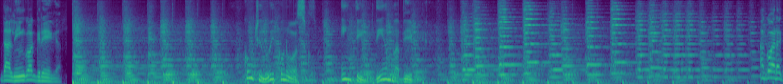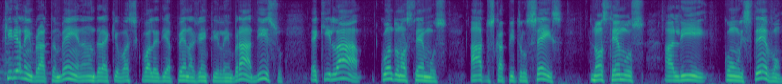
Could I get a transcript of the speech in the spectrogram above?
da língua grega. Continue conosco, entendendo a Bíblia. Agora, queria lembrar também, André, que eu acho que valeria a pena a gente lembrar disso, é que lá, quando nós temos Atos capítulo 6, nós temos ali com Estevão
